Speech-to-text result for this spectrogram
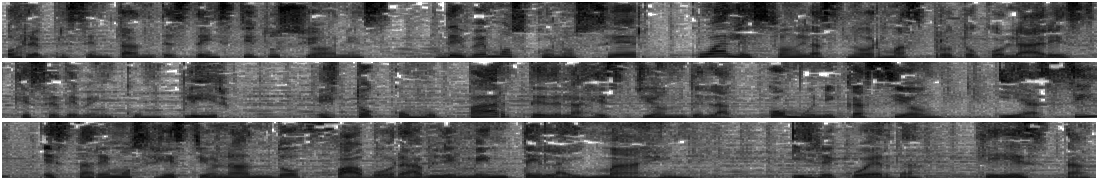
o representantes de instituciones, debemos conocer cuáles son las normas protocolares que se deben cumplir. Esto como parte de la gestión de la comunicación y así estaremos gestionando favorablemente la imagen. Y recuerda, que esta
